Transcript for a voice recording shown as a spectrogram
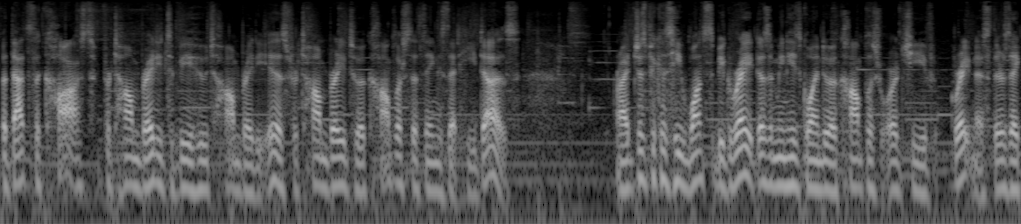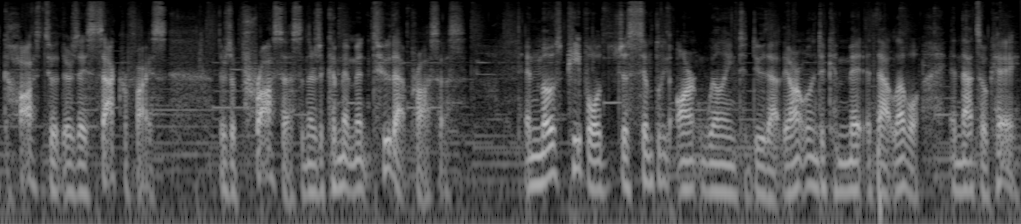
But that's the cost for Tom Brady to be who Tom Brady is, for Tom Brady to accomplish the things that he does. Right? Just because he wants to be great doesn't mean he's going to accomplish or achieve greatness. There's a cost to it, there's a sacrifice, there's a process, and there's a commitment to that process. And most people just simply aren't willing to do that. They aren't willing to commit at that level, and that's okay.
